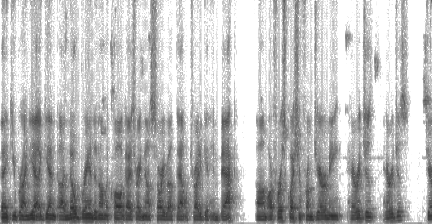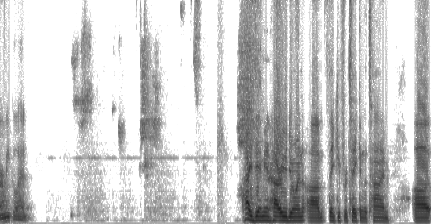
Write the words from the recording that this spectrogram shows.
Thank you, Brian. Yeah, again, uh, no Brandon on the call, guys, right now. Sorry about that. We'll try to get him back. Um, our first question from Jeremy. Herriges? Jeremy, go ahead. Hi, Damien. How are you doing? Um, thank you for taking the time. Uh,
